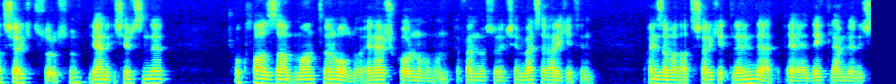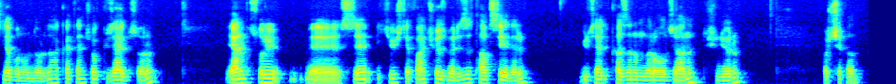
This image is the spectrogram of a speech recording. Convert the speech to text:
atış hareketi sorusu. Yani içerisinde çok fazla mantığın olduğu, enerji korunumunun, efendim söyleyeyim çembersel hareketin, aynı zamanda atış hareketlerin de e, denklemlerin içinde bulundurduğu hakikaten çok güzel bir soru. Yani bu soruyu e, size 2-3 defa çözmenizi tavsiye ederim. Güzel kazanımları olacağını düşünüyorum. Hoşçakalın.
